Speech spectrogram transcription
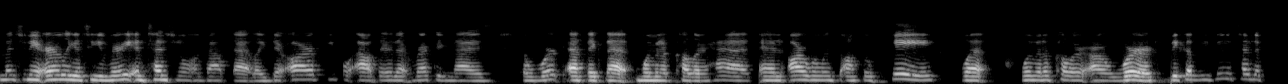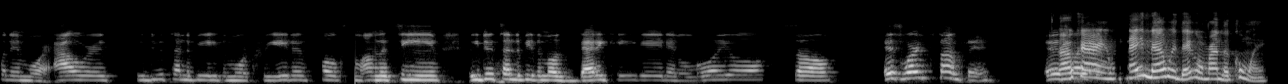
mentioning earlier to you very intentional about that. Like there are people out there that recognize the work ethic that women of color have and are willing to also pay what women of color are worth because we do tend to put in more hours. We do tend to be the more creative folks on the team. We do tend to be the most dedicated and loyal. So it's worth something. It's okay worth- they know it. They're gonna run the coin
